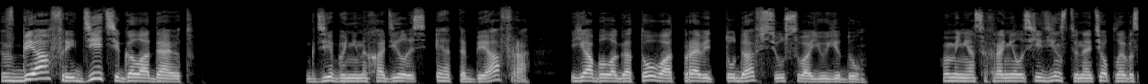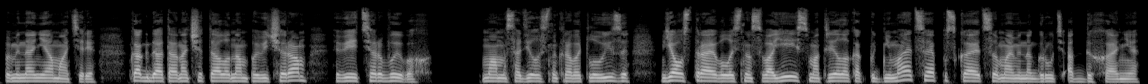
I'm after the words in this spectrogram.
В Биафре дети голодают». Где бы ни находилась эта Биафра, я была готова отправить туда всю свою еду. У меня сохранилось единственное теплое воспоминание о матери. Когда-то она читала нам по вечерам «Ветер вывах». Мама садилась на кровать Луизы, я устраивалась на своей и смотрела, как поднимается и опускается мамина грудь от дыхания,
